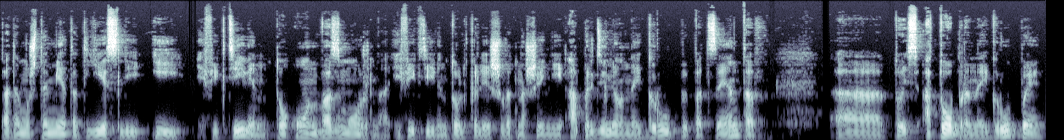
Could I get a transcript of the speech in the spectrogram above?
Потому что метод, если и эффективен, то он, возможно, эффективен только лишь в отношении определенной группы пациентов, то есть отобранной группы,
